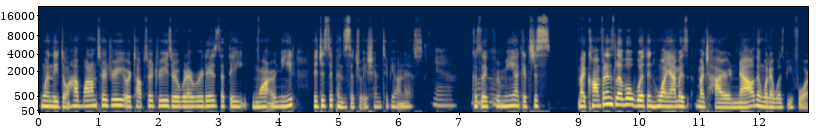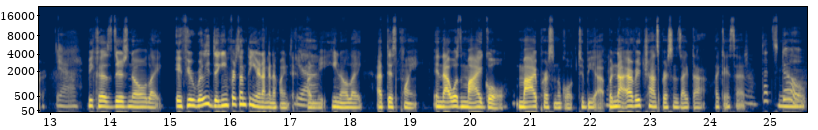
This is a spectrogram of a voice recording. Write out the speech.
when they don't have bottom surgery or top surgeries or whatever it is that they want or need. It just depends on the situation, to be honest. yeah. Because like for mm-hmm. me, like it's just my confidence level within who I am is much higher now than what I was before Yeah. because there's no like if you're really digging for something you're not gonna find it Yeah. on me you know like at this point and that was my goal my personal goal to be at but not every trans person is like that like i said oh, That's dope.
